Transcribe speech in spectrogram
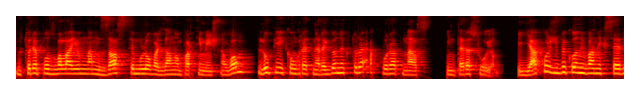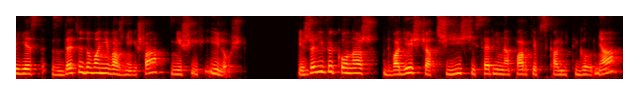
i które pozwalają nam zastymulować daną partię mięśniową lub jej konkretne regiony, które akurat nas interesują. Jakość wykonywanych serii jest zdecydowanie ważniejsza niż ich ilość. Jeżeli wykonasz 20-30 serii na partię w skali tygodnia,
